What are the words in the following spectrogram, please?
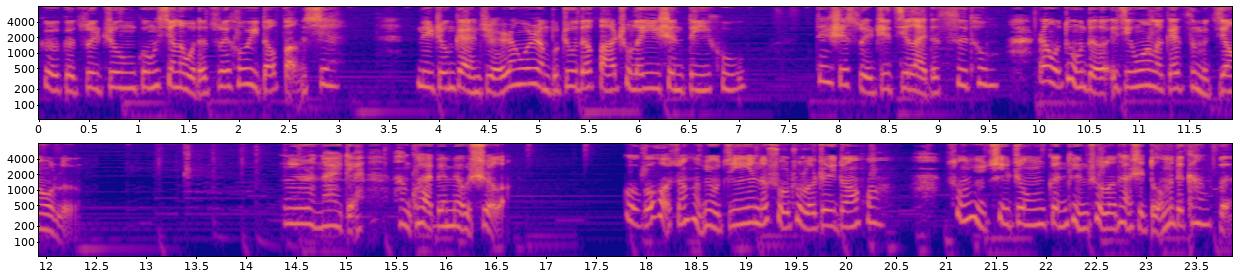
哥哥最终攻陷了我的最后一道防线，那种感觉让我忍不住的发出了一声低呼，但是随之即来的刺痛，让我痛得已经忘了该怎么叫了。你忍耐一点，很快便没有事了。哥哥好像很有经验的说出了这一段话，从语气中更听出了他是多么的亢奋。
